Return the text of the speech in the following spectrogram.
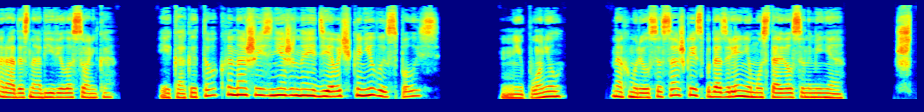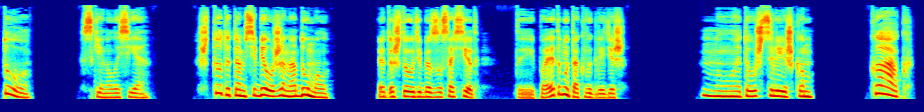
радостно объявила Сонька. И как итог, наша изнеженная девочка не выспалась. Не понял, нахмурился Сашка и с подозрением уставился на меня. Что? скинулась я. Что ты там себе уже надумал? Это что у тебя за сосед? Ты поэтому так выглядишь? Ну, это уж слишком. Как?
